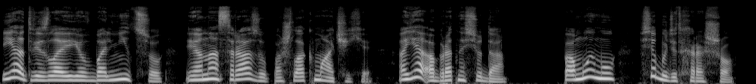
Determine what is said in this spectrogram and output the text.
Я отвезла ее в больницу, и она сразу пошла к мачехе, а я обратно сюда. По-моему, все будет хорошо.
